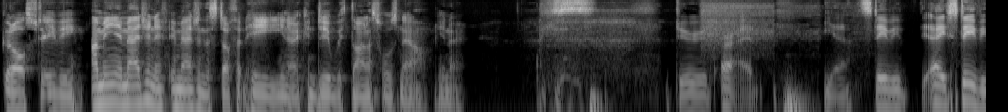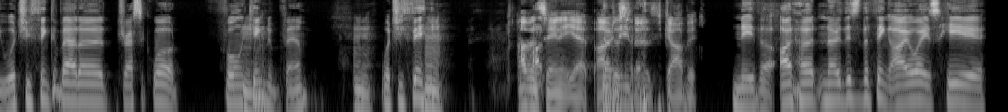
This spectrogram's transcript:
Good old Stevie. I mean, imagine if imagine the stuff that he you know can do with dinosaurs now. You know, dude all right Yeah, Stevie. Hey, Stevie, what you think about uh, Jurassic World, Fallen Hmm. Kingdom, fam? Hmm. What you think? Hmm. I haven't I- seen it yet. I've just either. heard it's garbage. Neither. I've heard. No, this is the thing. I always hear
